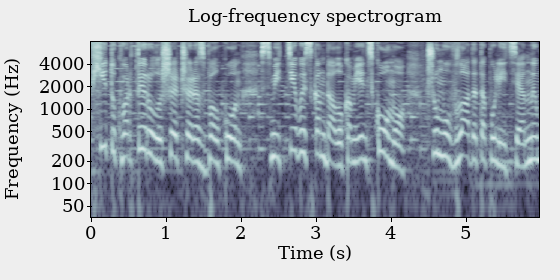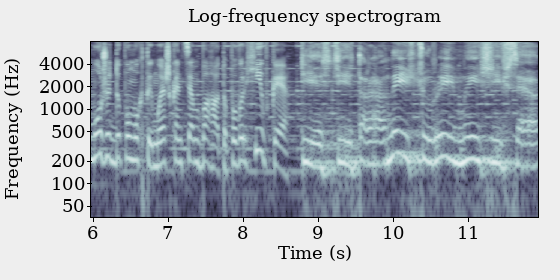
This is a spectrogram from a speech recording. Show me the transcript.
Вхід у квартиру лише через балкон. Сміттєвий скандал у Кам'янському. Чому влада та поліція не можуть допомогти мешканцям багатоповерхівки? Є і таргани, і щури, і миші, і все.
